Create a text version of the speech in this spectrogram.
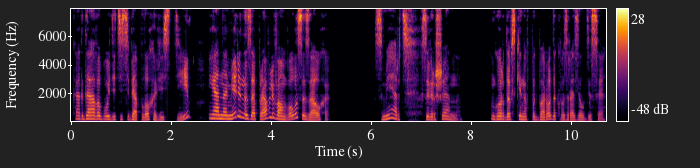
Когда вы будете себя плохо вести, я намеренно заправлю вам волосы за ухо. Смерть, совершенно. Гордо вскинув подбородок, возразил Дисе.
